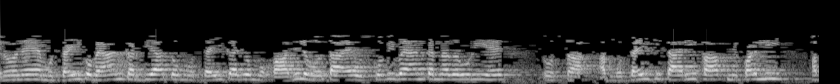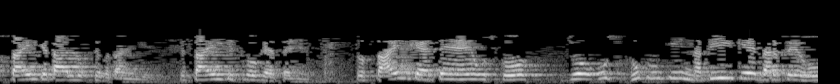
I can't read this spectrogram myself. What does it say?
انہوں نے مدعی کو بیان کر دیا، تو مدعی کا جو مقابل ہوتا ہے، اس کو بھی بیان کرنا ضروری ہے۔ تو اب مدعی کی تعریف آپ نے پڑھ لی، اب سائل کے تعلق سے بتائیں گے کہ سائل کس کو کہتے ہیں۔ تو سائل کہتے ہیں اس کو جو اس حکم کی نفی کے در پہ ہو،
